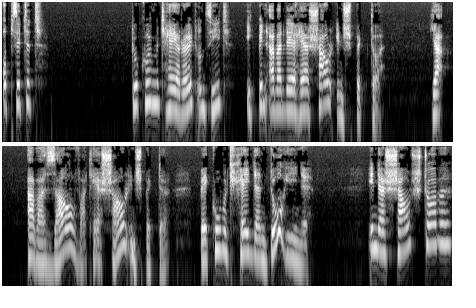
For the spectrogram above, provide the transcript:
obsittet? Du kommt herröt und sieht, ich bin aber der Herr Schaulinspektor. Ja, aber sau wat, Herr Schaulinspektor, bekommet he denn do hine? In der Schaulstorbe,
